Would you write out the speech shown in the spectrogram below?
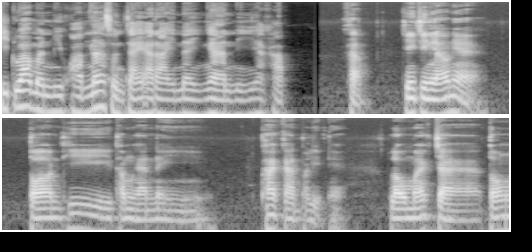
คิดว่ามันมีความน่าสนใจอะไรในงานนี้อะครับ ครับ จริงๆแล้วเนี่ยตอนที่ทำงานในภาคการผลิตเนี่ย เรามักจะต้อง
